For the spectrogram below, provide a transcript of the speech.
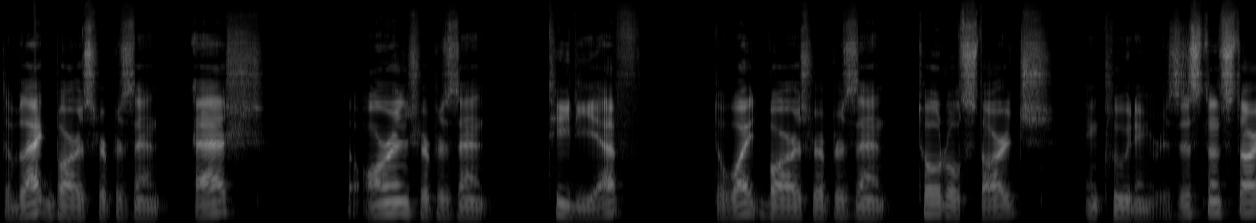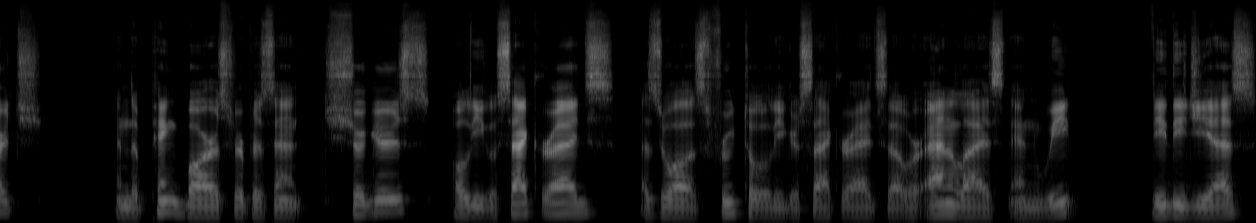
The black bars represent ash. The orange represent TDF. The white bars represent total starch, including resistant starch. And the pink bars represent sugars, oligosaccharides, as well as fructooligosaccharides that were analyzed in wheat, DDGS,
